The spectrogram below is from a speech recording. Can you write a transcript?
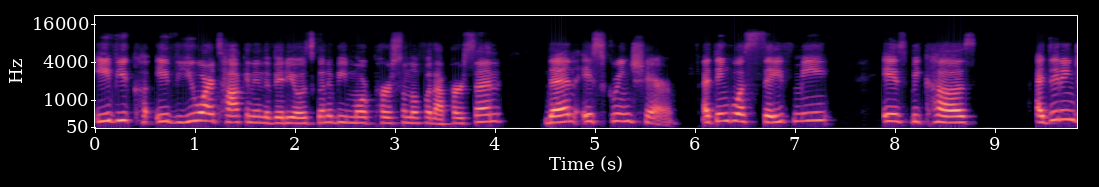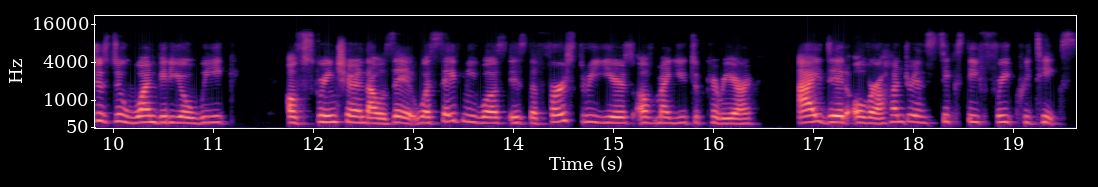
if you if you are talking in the video, it's going to be more personal for that person than a screen share. I think what saved me is because I didn't just do one video a week of screen share and that was it. What saved me was is the first three years of my YouTube career, I did over 160 free critiques.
